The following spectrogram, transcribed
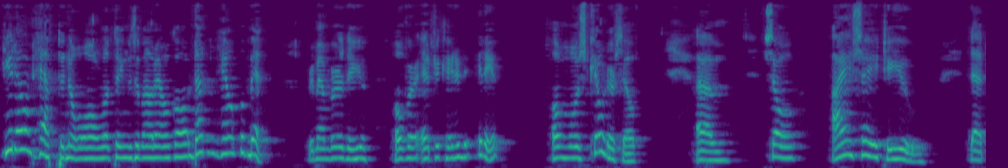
You don't have to know all the things about alcohol. It doesn't help a bit. Remember the overeducated idiot almost killed herself. Um, so I say to you, that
